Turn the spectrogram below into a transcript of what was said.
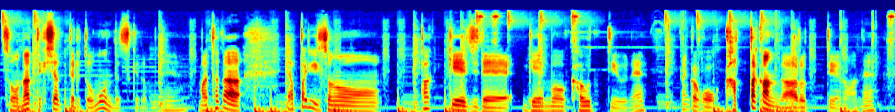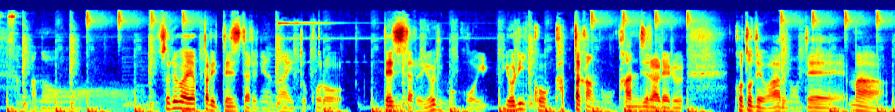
そうなってきちゃってると思うんですけどもね。まあただ、やっぱりその、パッケージでゲームを買うっていうね、なんかこう、買った感があるっていうのはね、あのー、それはやっぱりデジタルにはないところデジタルよりもこう、よりこう、買った感を感じられることではあるので、まあ、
